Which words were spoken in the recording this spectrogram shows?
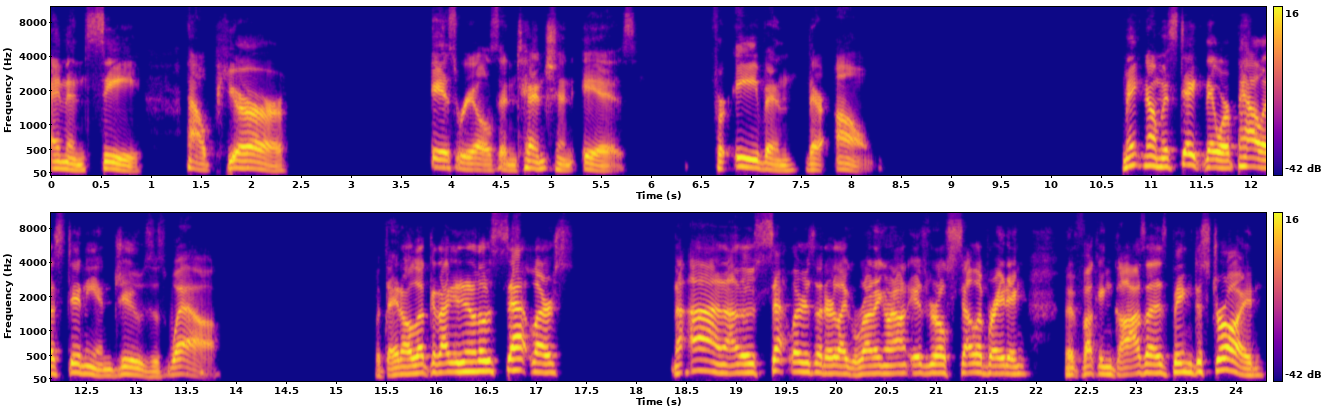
And then see how pure Israel's intention is for even their own. Make no mistake, they were Palestinian Jews as well. But they don't look like any of those settlers. Nuh-uh, those settlers that are like running around Israel celebrating that fucking Gaza is being destroyed.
